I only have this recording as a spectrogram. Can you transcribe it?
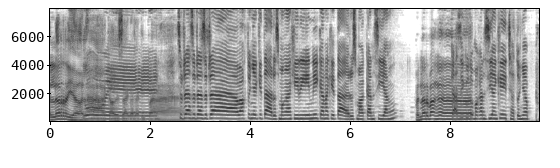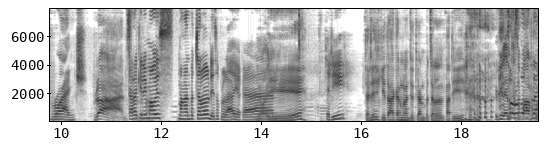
Telur ya lah, kalau usah kalau dibahas. Sudah, sudah, sudah. Waktunya kita harus mengakhiri ini karena kita harus makan siang. Bener banget. Kak sih kudu makan siang ki jatuhnya brunch. Brunch. Karena kini mau wis mangan pecel di sebelah ya kan. Yoi. Jadi Jadi kita akan melanjutkan pecel tadi. Turun separuh.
